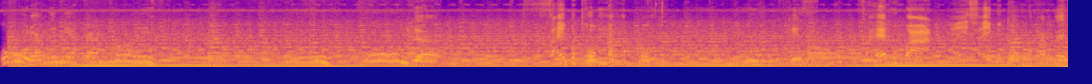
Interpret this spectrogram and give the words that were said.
โอ้หลังนี้มีอาการน้อยโอ้โอ้จะใสปฐมนะครับผมอืมกิสใสอนุบาลไอ้ใสปฐมนะครับเลย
